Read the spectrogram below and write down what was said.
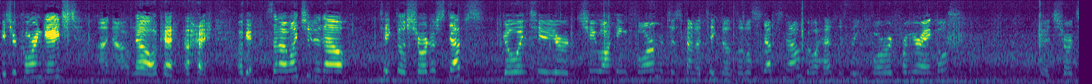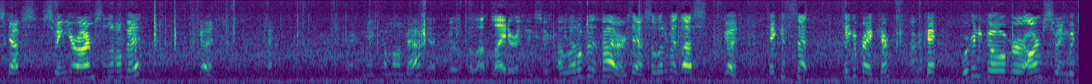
Is your core engaged? Uh, now. No. Okay. All right. Okay. So now I want you to now take those shorter steps. Go into your chi walking form. Just kind of take those little steps now. Go ahead. Just lean forward from your ankles. Good. Short steps. Swing your arms a little bit. Good. Okay. All right. And come on back. Yeah, feel a lot lighter and looser. A little bit better, yeah. So a little bit less. Good. Take a set. Take a break here. Okay. We're gonna go over arm swing, which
